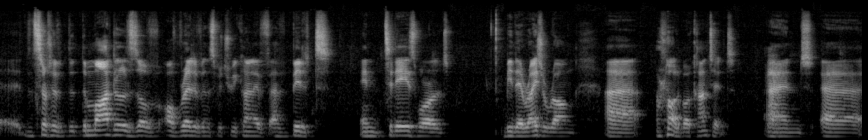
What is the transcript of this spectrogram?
uh, the sort of the, the models of of relevance which we kind of have built in today's world be they right or wrong uh, are all about content. Yeah. and uh,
